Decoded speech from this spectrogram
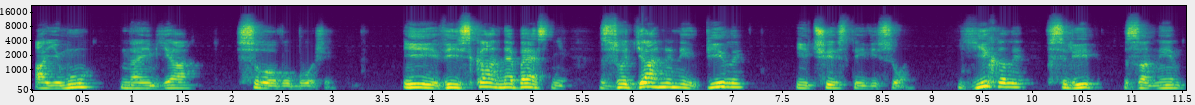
а йому на ім'я Слово Боже. І війська небесні, зодягнені в білий і чистий вісон, їхали вслід за ним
